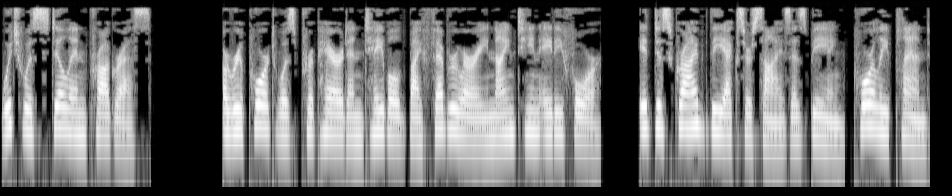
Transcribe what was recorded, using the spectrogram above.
which was still in progress. A report was prepared and tabled by February 1984. It described the exercise as being poorly planned,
